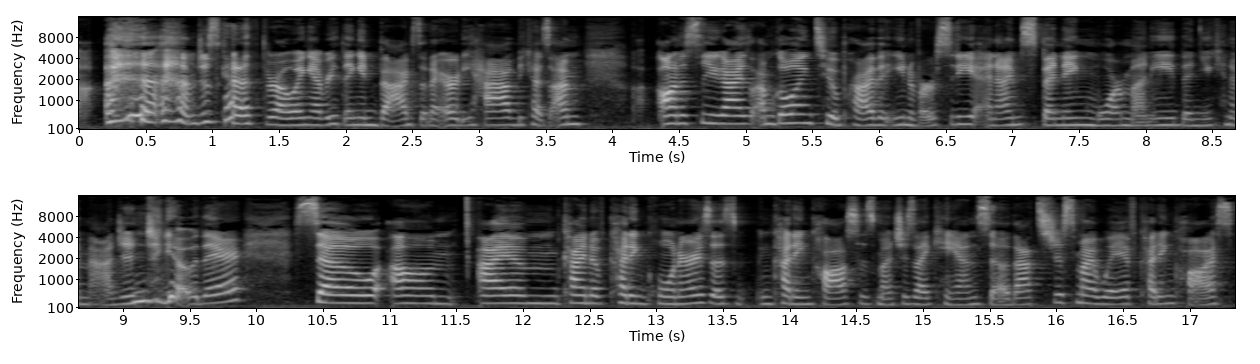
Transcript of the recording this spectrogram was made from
I'm just kind of throwing everything in bags that I already have because I'm honestly, you guys, I'm going to a private university and I'm spending more money than you can imagine to go there. So um, I am kind of cutting corners as and cutting costs as much as I can. So that's just my way of cutting costs.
